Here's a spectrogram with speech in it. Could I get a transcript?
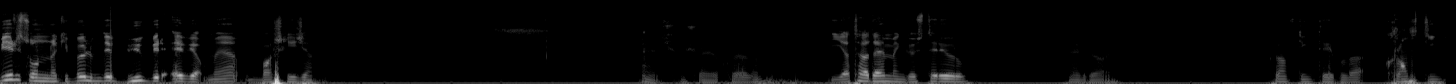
bir sonraki bölümde büyük bir ev yapmaya başlayacağım. Evet şunu şöyle koyalım. Yatağı da hemen gösteriyorum. Nerede o evet. Crafting table'a crafting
